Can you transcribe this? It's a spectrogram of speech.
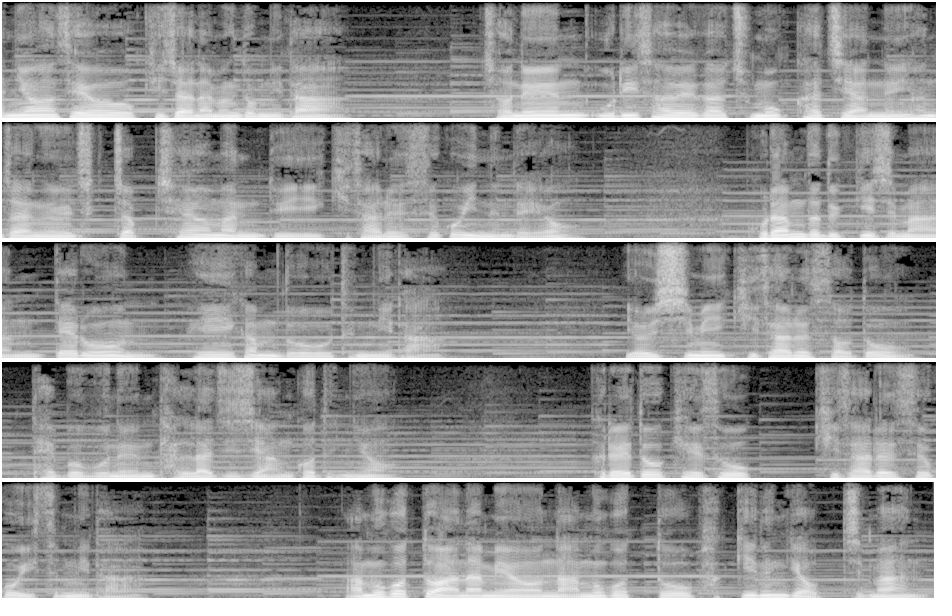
안녕하세요. 기자 남영도입니다. 저는 우리 사회가 주목하지 않는 현장을 직접 체험한 뒤 기사를 쓰고 있는데요. 보람도 느끼지만 때론 회의감도 듭니다. 열심히 기사를 써도 대부분은 달라지지 않거든요. 그래도 계속 기사를 쓰고 있습니다. 아무것도 안 하면 아무것도 바뀌는 게 없지만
